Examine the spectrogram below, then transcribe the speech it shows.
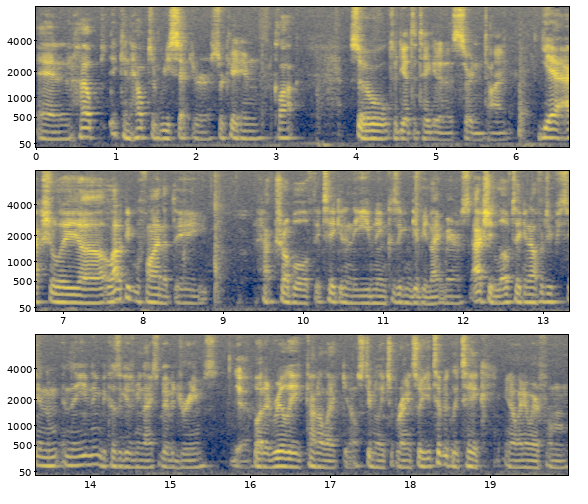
And it helps. It can help to reset your circadian clock. So So do you have to take it at a certain time? yeah, actually, uh, a lot of people find that they have trouble if they take it in the evening because it can give you nightmares. I actually love taking alpha GPC in the, in the evening because it gives me nice vivid dreams. Yeah. but it really kind of like you know stimulates your brain. So you typically take you know anywhere from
